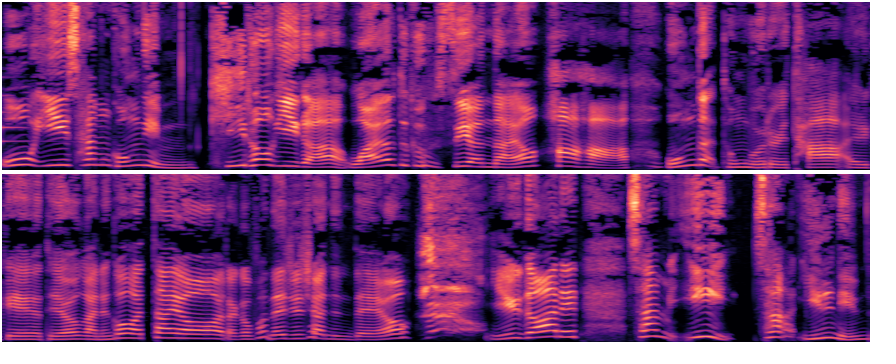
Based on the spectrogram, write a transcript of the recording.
5230님, 기러기가 와일드 구스였나요? 하하, 온갖 동물을 다 알게 되어가는 것 같아요. 라고 보내주셨는데요. You got it. 3241님,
